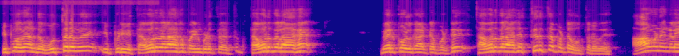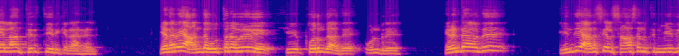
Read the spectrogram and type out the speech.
இப்போது அந்த உத்தரவு இப்படி தவறுதலாக பயன்படுத்த தவறுதலாக மேற்கோள் காட்டப்பட்டு தவறுதலாக திருத்தப்பட்ட உத்தரவு. ஆவணங்களை எல்லாம் திருத்தி இருக்கிறார்கள். எனவே அந்த உத்தரவு இ- பொருந்தாது. ஒன்று. இரண்டாவது இந்திய அரசியல் சாசனத்தின் மீது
